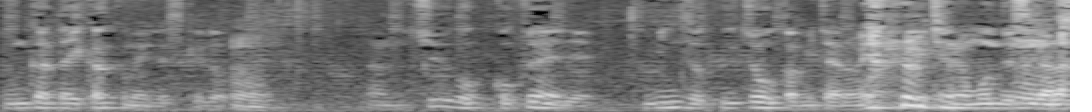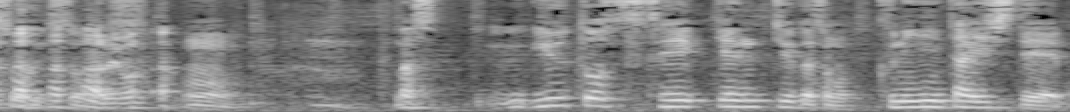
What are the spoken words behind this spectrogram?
文化大革命ですけど、うん。あの中国国内で民族浄化みたいなのをやるみたいなもんですから、うんそうですそうあれですは。うん。まあ、言うと政権っていうかその国に対して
